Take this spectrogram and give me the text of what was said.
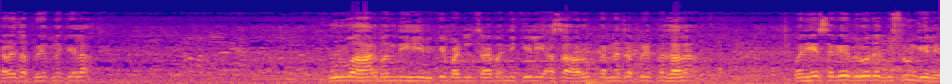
करायचा प्रयत्न केला. पूर्वहार बंदी ही विखे पाटील साहेबांनी केली असा आरोप करण्याचा प्रयत्न झाला. पण हे सगळे विरोधक विसरून गेले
